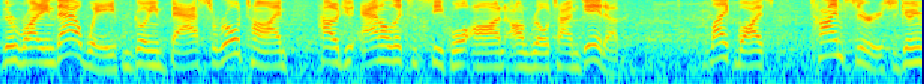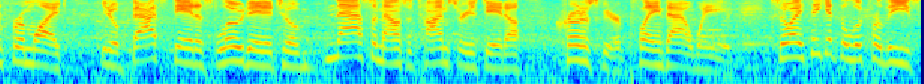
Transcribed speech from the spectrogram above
they're riding that way from going batch to real-time, how to do analytics and SQL on, on real-time data. Likewise, time series, is going from like, you know, batch data, slow data, to mass amounts of time series data, Chronosphere, playing that wave. So I think you have to look for these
